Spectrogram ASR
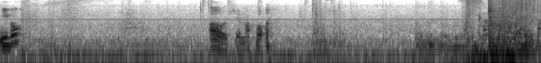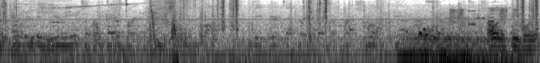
People? Oh shit, my fault. Your old appliances.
